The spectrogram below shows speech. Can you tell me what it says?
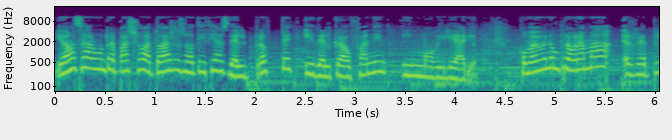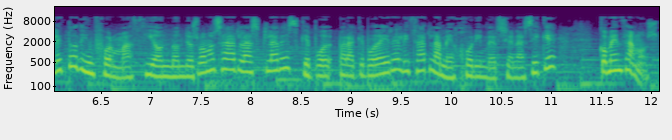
y vamos a dar un repaso a todas las noticias del PropTech y del crowdfunding inmobiliario. Como ven, un programa repleto de información donde os vamos a dar las claves para que podáis realizar la mejor inversión. Así que, comenzamos.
